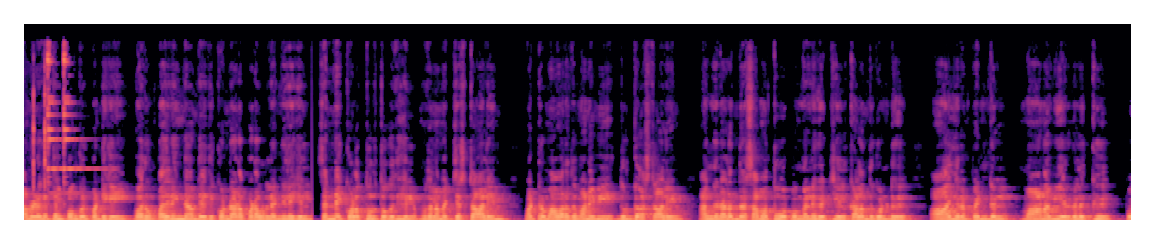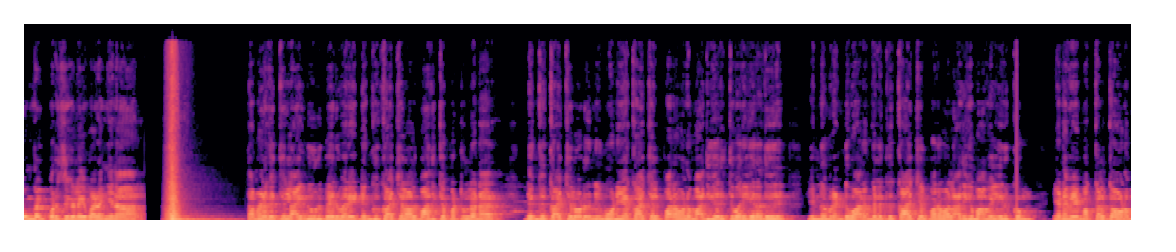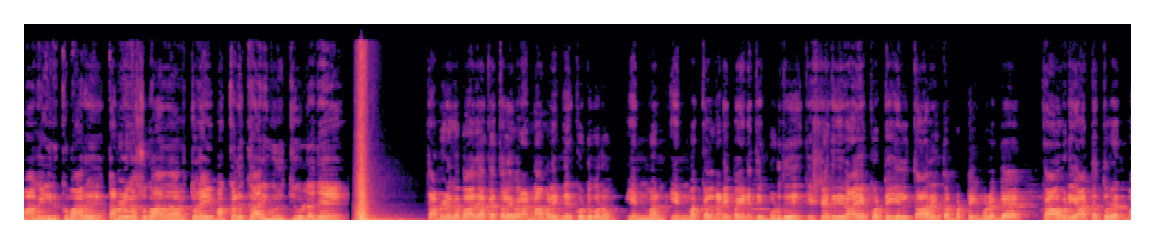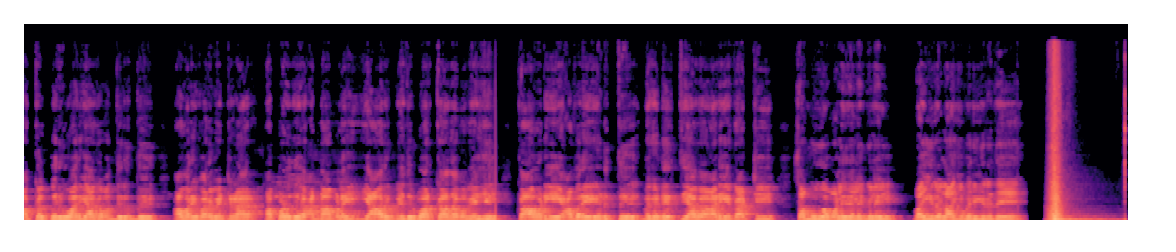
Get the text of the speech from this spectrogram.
தமிழகத்தில் பொங்கல் பண்டிகை வரும் பதினைந்தாம் தேதி கொண்டாடப்பட உள்ள நிலையில் சென்னை கொளத்தூர் தொகுதியில் முதலமைச்சர் ஸ்டாலின் மற்றும் அவரது மனைவி துர்கா ஸ்டாலின் அங்கு நடந்த சமத்துவ பொங்கல் நிகழ்ச்சியில் கலந்து கொண்டு ஆயிரம் பெண்கள் மாணவியர்களுக்கு பொங்கல் பரிசுகளை வழங்கினார். தமிழகத்தில் ஐநூறு பேர் வரை டெங்கு காய்ச்சலால் பாதிக்கப்பட்டுள்ளனர். டெங்கு காய்ச்சலோடு நிமோனியா காய்ச்சல் பரவலும் அதிகரித்து வருகிறது. இன்னும் ரெண்டு வாரங்களுக்கு காய்ச்சல் பரவல் அதிகமாக இருக்கும். எனவே மக்கள் கவனமாக இருக்குமாறு தமிழக சுகாதாரத்துறை மக்களுக்கு அறிவுறுத்தியுள்ளது. தமிழக பாஜக தலைவர் அண்ணாமலை மேற்கொண்டு வரும் எண்மண் எண் மக்கள் நடைப்பயணத்தின் பொழுது கிருஷ்ணகிரி ராயக்கோட்டையில் தாரை தம்பட்டை முழங்க காவடி ஆட்டத்துடன் மக்கள் பெருவாரியாக வந்திருந்து அவரை வரவேற்றனர். அப்பொழுது அண்ணாமலை யாரும் எதிர்பார்க்காத வகையில் காவடியை அவரே எடுத்து மிக நேர்த்தியாக ஆடிய காட்சி சமூக வலைதளங்களில் வைரலாகி வருகிறது.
